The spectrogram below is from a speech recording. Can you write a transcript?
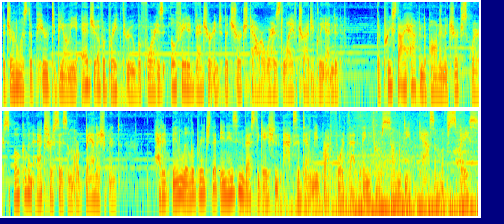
The journalist appeared to be on the edge of a breakthrough before his ill fated venture into the church tower where his life tragically ended. The priest I happened upon in the church square spoke of an exorcism or banishment. Had it been Lillibridge that in his investigation accidentally brought forth that thing from some deep chasm of space?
